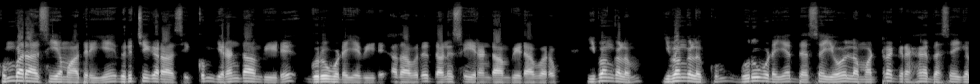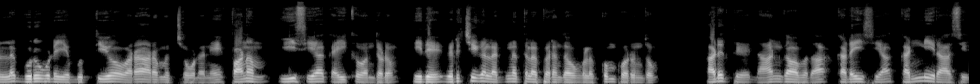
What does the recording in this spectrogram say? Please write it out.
கும்பராசிய மாதிரியே விருச்சிக ராசிக்கும் இரண்டாம் வீடு குருவுடைய வீடு அதாவது தனுசு இரண்டாம் வீடா வரும். இவங்களும் இவங்களுக்கும் குருவுடைய தசையோ இல்லை மற்ற கிரக தசைகளில் குருவுடைய புத்தியோ வர ஆரம்பிச்ச உடனே பணம் ஈஸியாக கைக்கு வந்துடும். இது விருச்சிக லக்னத்தில் பிறந்தவங்களுக்கும் பொருந்தும். அடுத்து நான்காவதா கடைசியா கன்னி ராசி.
